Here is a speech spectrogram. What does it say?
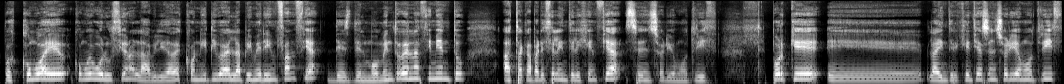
pues, cómo, e, cómo, evolucionan las habilidades cognitivas en la primera infancia desde el momento del nacimiento hasta que aparece la inteligencia sensoriomotriz. Porque eh, la inteligencia sensoriomotriz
